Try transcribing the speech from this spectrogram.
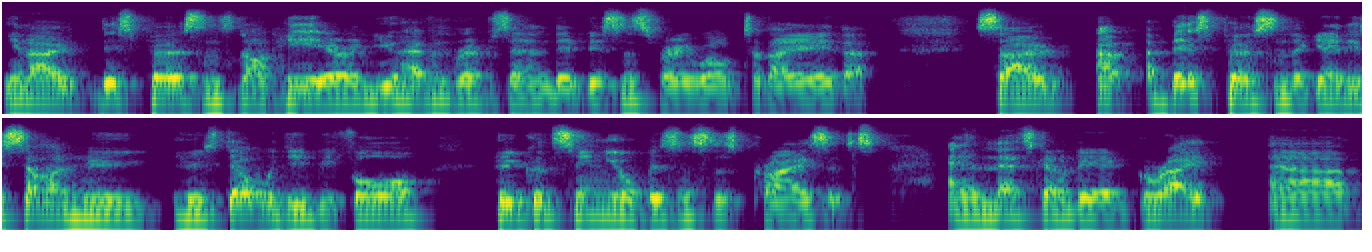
you know, this person's not here, and you haven't represented their business very well today either. So a, a best person to get is someone who who's dealt with you before, who could sing your business's praises, and that's going to be a great uh,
